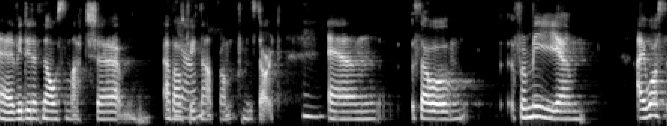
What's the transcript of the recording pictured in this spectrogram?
uh, we didn't know so much um, about yeah. Vietnam from from the start. Mm. Um, so for me, um, I was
